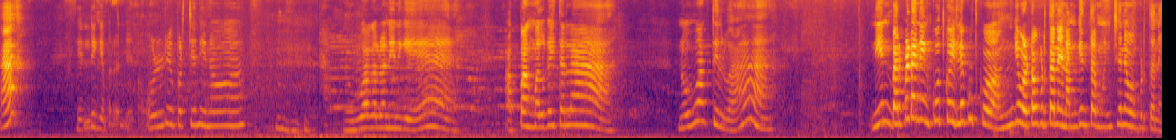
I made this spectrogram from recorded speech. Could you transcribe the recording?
ಹಾಂ ಎಲ್ಲಿಗೆ ಬರೋದು? ಒಳ್ಳಿಗೆ ಬರ್ತೀಯ ನೀನು? ನೋವಾಗಲ್ವ ನಿನಗೆ? ಅಪ್ಪ ಹಂಗೆ ಮಲ್ಗೈತಲ್ಲ? ನೋವಾಗ್ತಿಲ್ವಾ? ನೀನು ಬರಬೇಡ ನೀನು ಕೂತ್ಕೋ ಇಲ್ಲೇ ಕೂತ್ಕೋ. ಹಂಗೆ ಹೊರಟೋಗ್ಬಿಡ್ತಾನೆ ನಮಗಿಂತ ಮುಂಚೆನೇ ಹೋಗ್ಬಿಡ್ತಾನೆ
